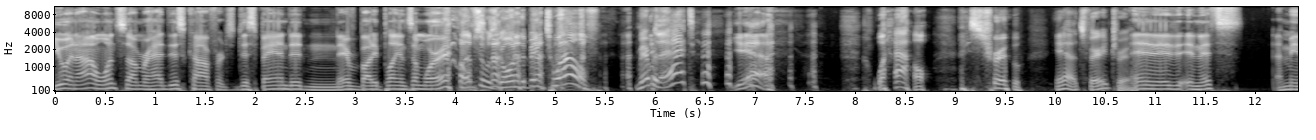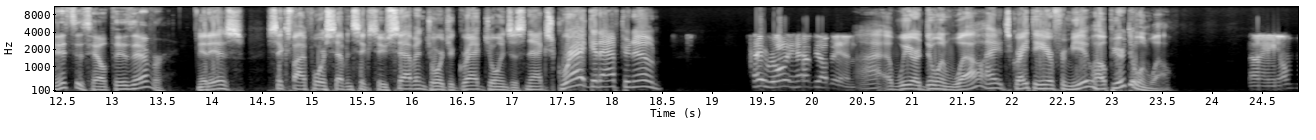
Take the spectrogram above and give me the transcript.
You and I one summer had this conference disbanded and everybody playing somewhere else. Clemson was going to the Big 12. Remember that? yeah. wow. It's true. Yeah, it's very true. And it, and it's I mean, it's as healthy as ever. It is. 654 7627. Georgia Greg joins us next. Greg, good afternoon. Hey, Roy, how have y'all been? Uh, we are doing well. Hey, it's great to hear from you. Hope you're doing well. I am.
